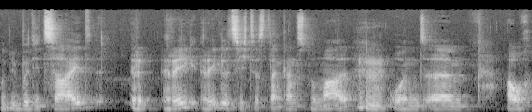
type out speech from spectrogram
Und über die Zeit regelt sich das dann ganz normal. Mhm. Und ähm, auch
